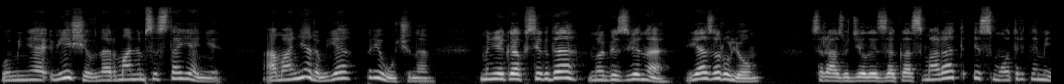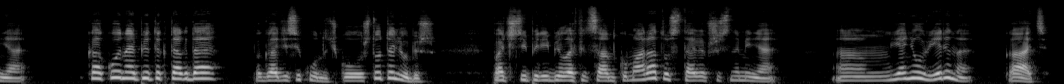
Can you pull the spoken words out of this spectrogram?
У меня вещи в нормальном состоянии, а манерам я приучена. «Мне, как всегда, но без вина. Я за рулем». Сразу делает заказ Марат и смотрит на меня. «Какой напиток тогда?» «Погоди секундочку, что ты любишь?» Почти перебил официантку Марат, уставившись на меня. «Эм, я не уверена». «Кать».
